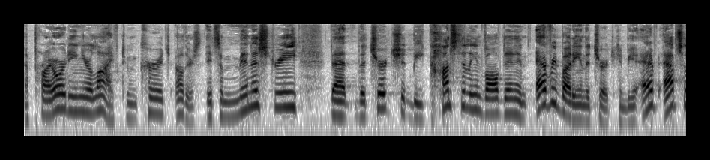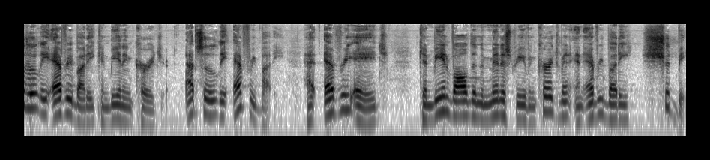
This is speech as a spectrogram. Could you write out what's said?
a priority in your life to encourage others. It's a ministry that the church should be constantly involved in, and everybody in the church can be, absolutely everybody can be an encourager. Absolutely everybody at every age can be involved in the ministry of encouragement, and everybody should be.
